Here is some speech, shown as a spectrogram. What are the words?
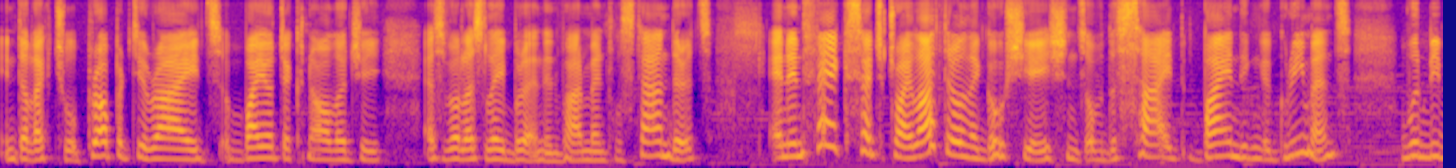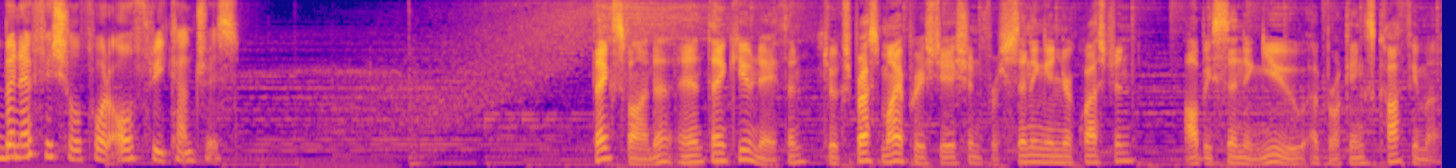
intellectual property rights, biotechnology, as well as labor and environmental standards. And in fact, such trilateral negotiations of the side binding agreements would be beneficial for all three countries. Thanks, Vanda, and thank you, Nathan. To express my appreciation for sending in your question, I'll be sending you a Brookings coffee mug.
